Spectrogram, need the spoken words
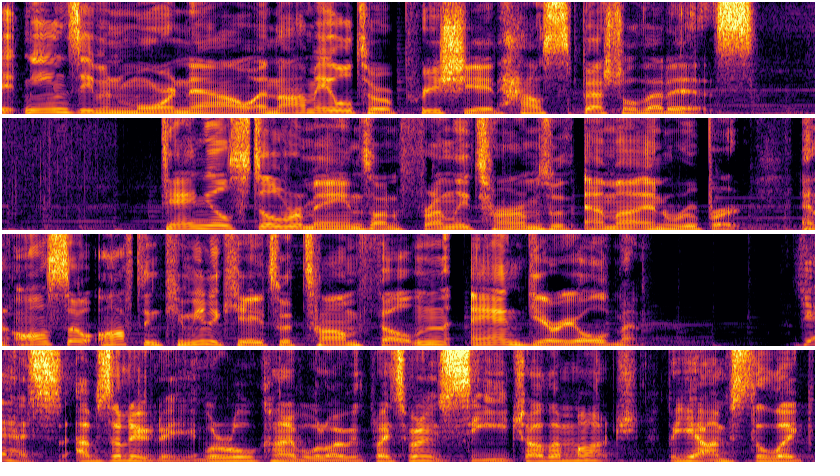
It means even more now, and I'm able to appreciate how special that is. Daniel still remains on friendly terms with Emma and Rupert, and also often communicates with Tom Felton and Gary Oldman. Yes, absolutely. We're all kind of all over the place. We don't see each other much, but yeah, I'm still like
